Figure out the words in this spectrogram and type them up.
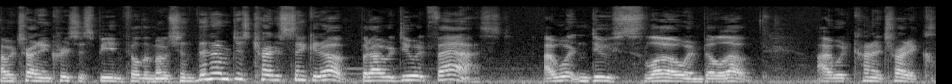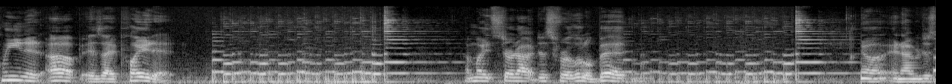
I would try to increase the speed and feel the motion. Then I would just try to sync it up, but I would do it fast. I wouldn't do slow and build up. I would kind of try to clean it up as I played it. I might start out just for a little bit, you know, and I would just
